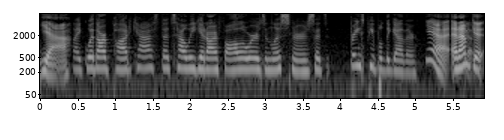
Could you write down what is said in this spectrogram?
Yeah, Like with our podcast, that's how we get our followers and listeners. It brings people together. yeah, and I'm Yeah. get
